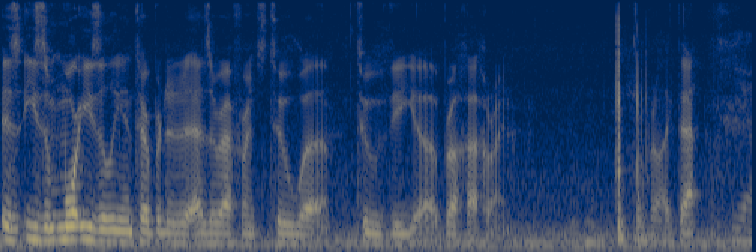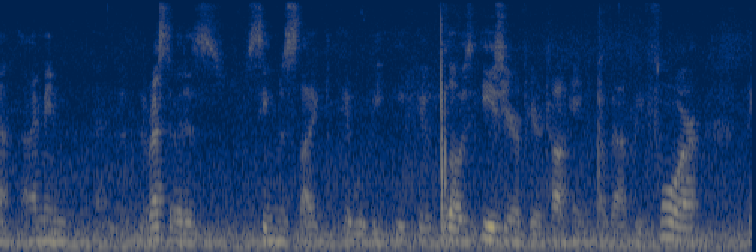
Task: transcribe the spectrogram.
is easy, more easily interpreted as a reference to uh, to the uh, bracha acharayim. Something like that. yeah, I mean, the- rest of it is, seems like it would be, e- it flows easier if you're talking about before, Yeah.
